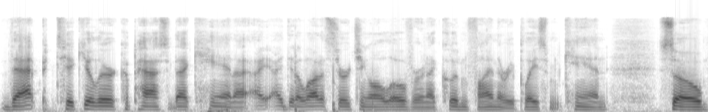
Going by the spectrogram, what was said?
that particular capacitor, that can, I, I did a lot of searching all over and I couldn't find the replacement can. So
